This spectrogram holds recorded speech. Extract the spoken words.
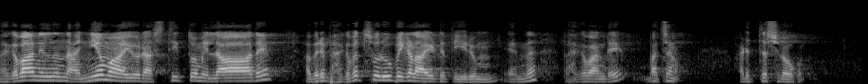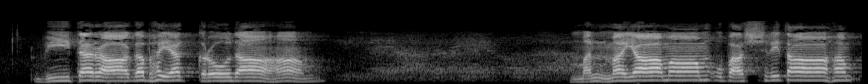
ഭഗവാനിൽ നിന്ന് അന്യമായ ഒരു അസ്തിത്വമില്ലാതെ അവർ ഭഗവത് സ്വരൂപികളായിട്ട് തീരും എന്ന് ഭഗവാന്റെ വചനം. അടുത്ത ശ്ലോകം. വീതരാഗഭയക്രോധാം മന്മയാമാം ഉപാശ്രിതാഹം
